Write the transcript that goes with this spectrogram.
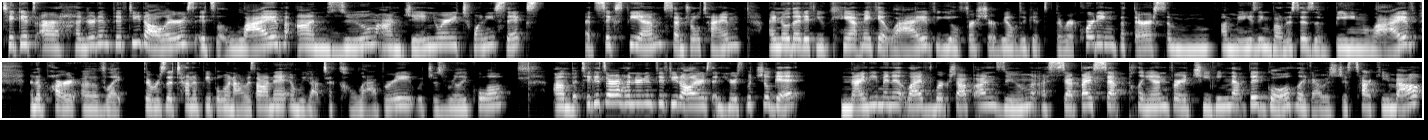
Tickets are $150. It's live on Zoom on January 26th at 6 p.m. Central Time. I know that if you can't make it live, you'll for sure be able to get to the recording, but there are some amazing bonuses of being live and a part of like, there was a ton of people when I was on it and we got to collaborate, which is really cool. Um, but tickets are $150, and here's what you'll get 90 minute live workshop on Zoom, a step by step plan for achieving that big goal, like I was just talking about,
